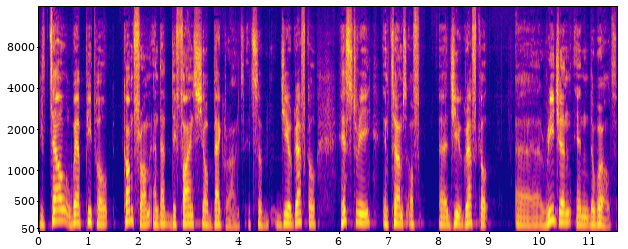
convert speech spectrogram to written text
you tell where people come from, and that defines your background. It's a geographical history in terms of uh, geographical uh, region in the world.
